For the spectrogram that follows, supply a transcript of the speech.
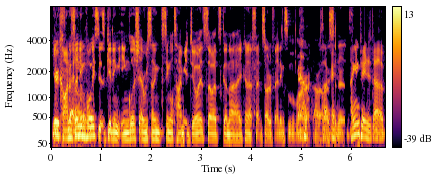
Your You're condescending special. voice is getting English every single time you do it, so it's gonna you're gonna start offending some of our, our listeners. I can change it up.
